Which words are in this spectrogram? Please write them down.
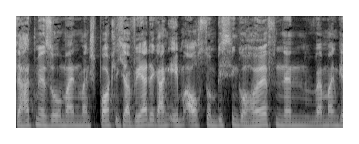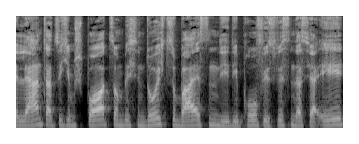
da hat mir so mein, mein sportlicher Werdegang eben auch so ein bisschen geholfen, denn wenn man gelernt hat, sich im Sport so ein bisschen durchzubeißen, die, die Profis wissen das ja eh,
